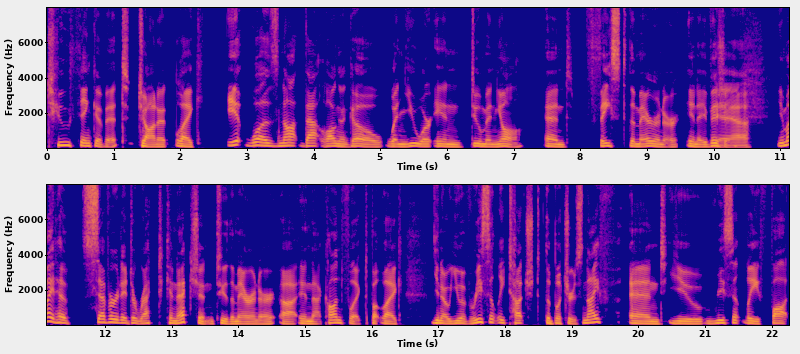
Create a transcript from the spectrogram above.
to think of it, Jonnit, like it was not that long ago when you were in Dumignon and faced the mariner in a vision. Yeah. You might have severed a direct connection to the mariner uh, in that conflict, but like, you know, you have recently touched the butcher's knife and you recently fought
